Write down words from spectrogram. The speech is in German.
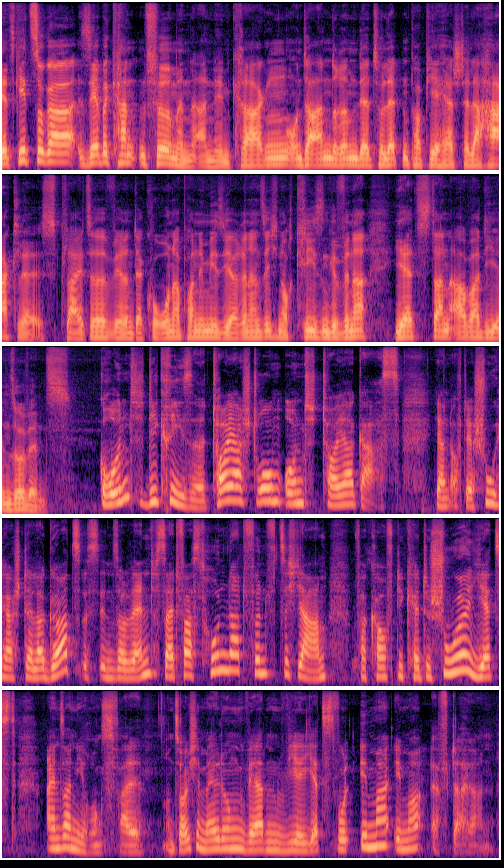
Jetzt geht sogar sehr bekannten Firmen an den Kragen. Unter anderem der Toilettenpapierhersteller Hakle ist pleite während der Corona-Pandemie. Sie erinnern sich, noch Krisengewinner, jetzt dann aber die Insolvenz. Grund die Krise, teuer Strom und teuer Gas. Ja, und auch der Schuhhersteller Görz ist insolvent. Seit fast 150 Jahren verkauft die Kette Schuhe, jetzt ein Sanierungsfall. Und solche Meldungen werden wir jetzt wohl immer, immer öfter hören.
